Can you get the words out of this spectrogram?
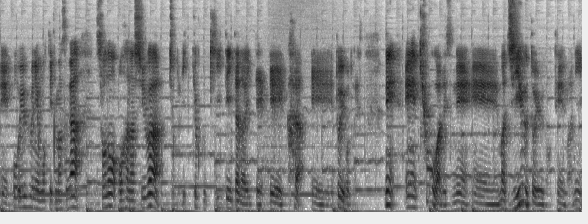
えー、こういうふうに思ってきますが、そのお話はちょっと1曲聞いていただいて、えー、から、えー、ということです。で、え今日はですね、えまあ、自由というのをテーマに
